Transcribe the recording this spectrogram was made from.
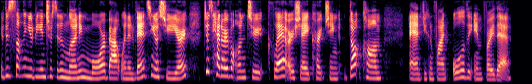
If this is something you'd be interested in learning more about when advancing your studio, just head over onto claireosheacoaching.com and you can find all of the info there.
